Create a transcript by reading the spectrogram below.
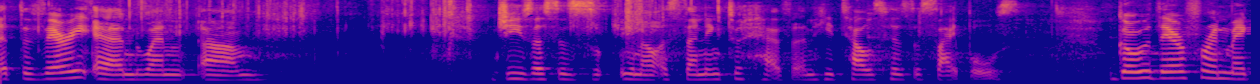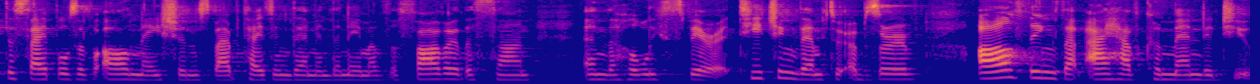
At the very end, when um, Jesus is, you know, ascending to heaven, he tells his disciples, Go therefore and make disciples of all nations, baptizing them in the name of the Father, the Son, and the Holy Spirit, teaching them to observe all things that I have commanded you.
